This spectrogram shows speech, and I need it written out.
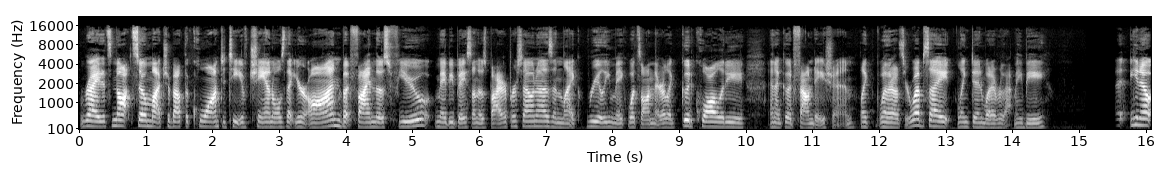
Right. It's not so much about the quantity of channels that you're on, but find those few, maybe based on those buyer personas, and like really make what's on there like good quality and a good foundation. Like whether that's your website, LinkedIn, whatever that may be. Uh, you know,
